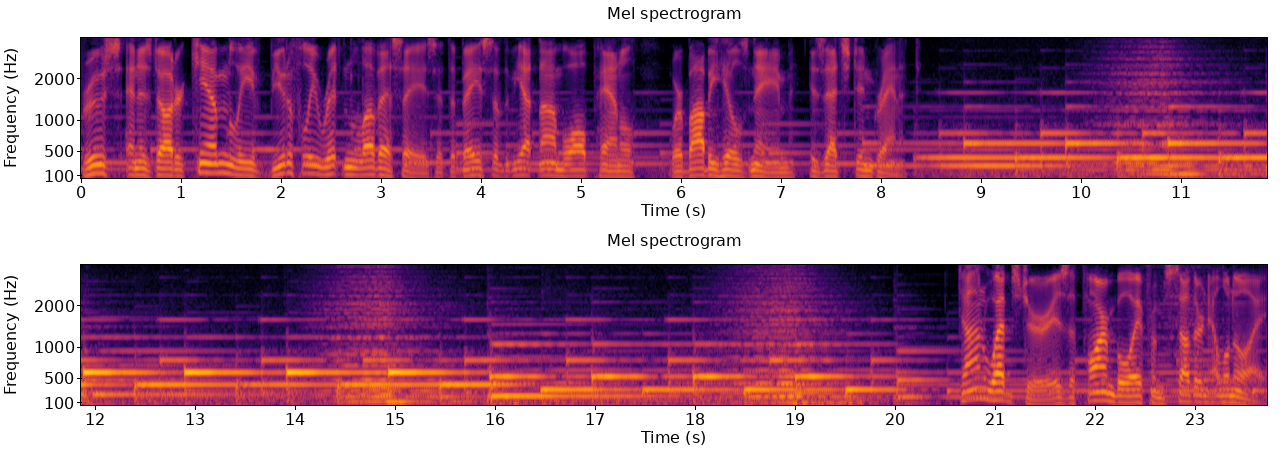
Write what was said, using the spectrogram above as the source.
Bruce and his daughter Kim leave beautifully written love essays at the base of the Vietnam Wall panel where Bobby Hill's name is etched in granite. Don Webster is a farm boy from southern Illinois.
